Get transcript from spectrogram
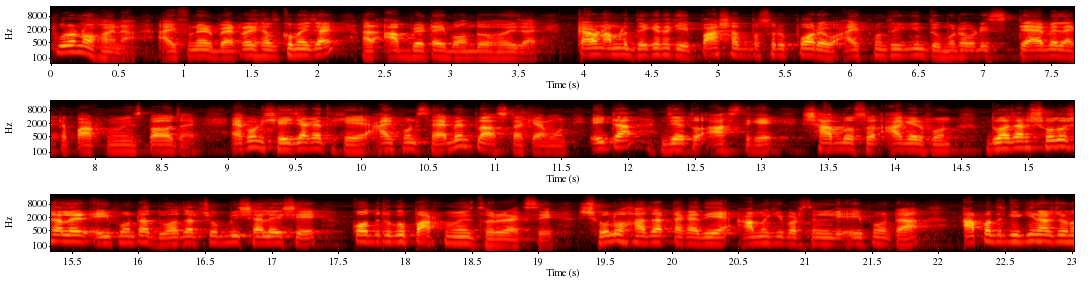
পুরনো হয় না। আইফোনের ব্যাটারি হেলথ কমে যায় আর আপডেটাই বন্ধ হয়ে যায়। কারণ আমরা দেখে থাকি পাঁচ সাত বছর পরেও আইফোন থেকে কিন্তু মোটামুটি স্ট্যাবেল একটা পারফরমেন্স পাওয়া যায়। এখন সেই জায়গা থেকে আইফোন সেভেন প্লাসটা কেমন? এইটা যেহেতু আজ থেকে সাত বছর আগের ফোন দু হাজার ষোলো সালের এই ফোনটা দু হাজার চব্বিশ সালে এসে কতটুকু পারফরমেন্স ধরে রাখছে? ষোলো হাজার টাকা দিয়ে আমি কি পার্সোনালি এই ফোনটা আপনাদেরকে কেনার জন্য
